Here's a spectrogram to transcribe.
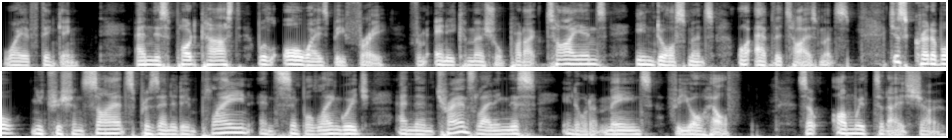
way of thinking. And this podcast will always be free from any commercial product tie ins, endorsements, or advertisements. Just credible nutrition science presented in plain and simple language, and then translating this into what it means for your health. So, on with today's show.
